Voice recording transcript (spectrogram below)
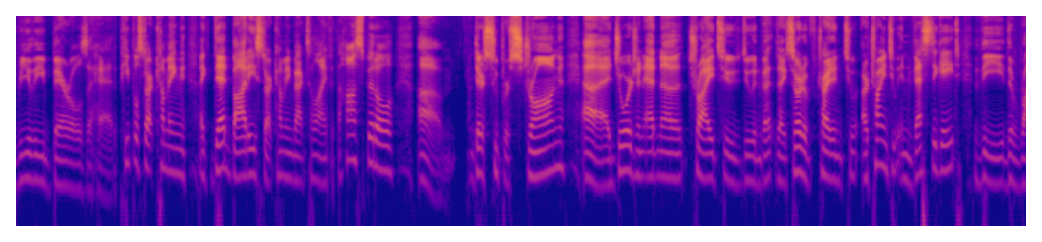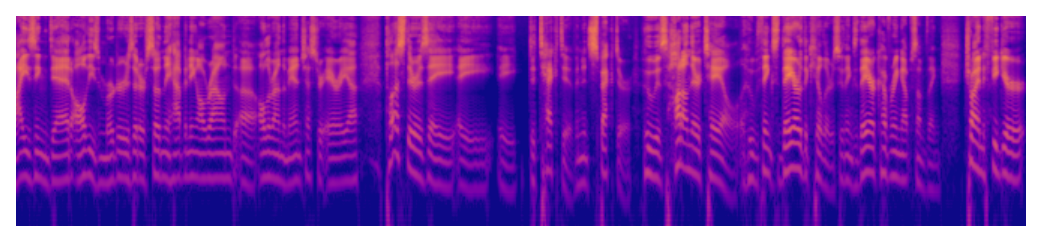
really barrels ahead. People start coming, like dead bodies start coming back to life at the hospital. Um, they're super strong. Uh, George and Edna try to do invest, like sort of try to are trying to investigate the the rising dead, all these murders that are suddenly happening all around uh, all around the Manchester area. Plus, there is a a a detective, an inspector who is hot on their tail, who thinks they are the killers, who thinks they are covering up something, trying to figure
